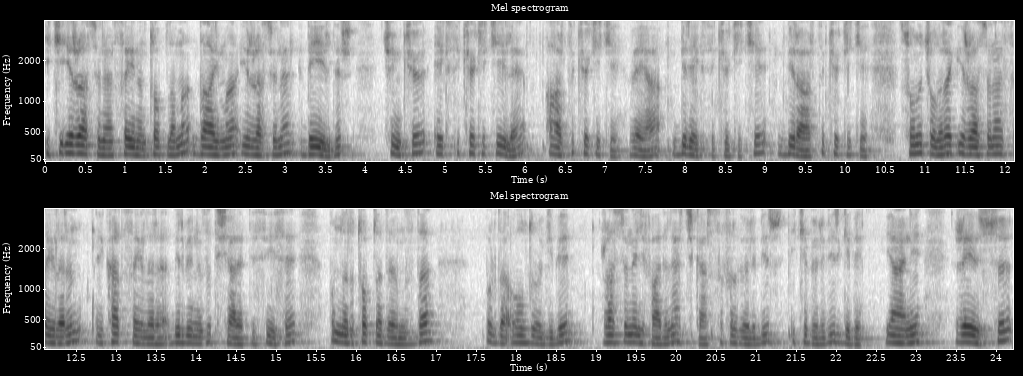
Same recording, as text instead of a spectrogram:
İki irrasyonel sayının toplamı daima irrasyonel değildir. Çünkü eksi kök 2 ile artı kök 2 veya 1 eksi kök 2, 1 artı kök 2. Sonuç olarak irrasyonel sayıların kat sayıları birbirinin zıt işaretlisi ise bunları topladığımızda burada olduğu gibi rasyonel ifadeler çıkar. 0 bölü 1, 2 bölü 1 gibi. Yani R üssü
